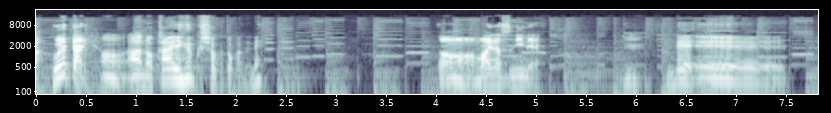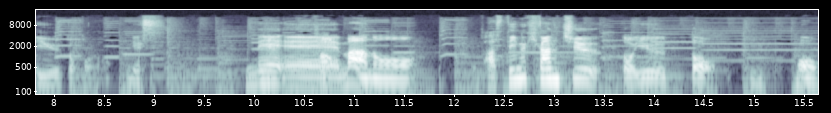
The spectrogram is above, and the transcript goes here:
あ増えたんやた。うん。あの、回復食とかでね。うんああマイナス2ねうんで、えー、っていうところです。で、えーあまあ、あの、ファスティング期間中というと、も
